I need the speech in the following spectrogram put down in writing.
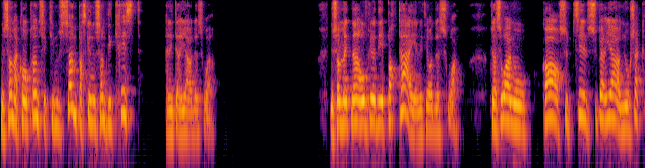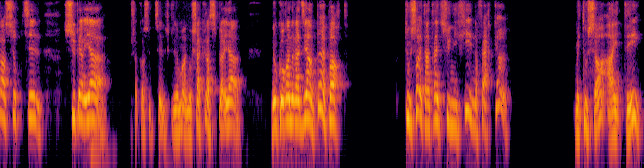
Nous sommes à comprendre ce que nous sommes parce que nous sommes des Christ à l'intérieur de soi. Nous sommes maintenant à ouvrir des portails à l'intérieur de soi, que ce soit nos corps subtils supérieurs, nos chakras subtils supérieurs, chakras subtils, excusez-moi, nos chakras supérieurs, nos couronnes radiantes, peu importe. Tout ça est en train de s'unifier, de ne faire qu'un. Mais tout ça a été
